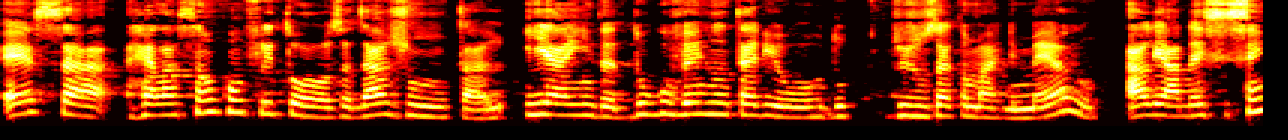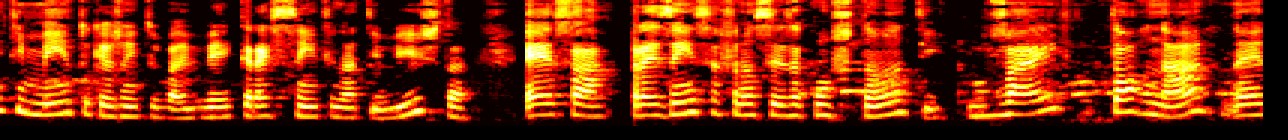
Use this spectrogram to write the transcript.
essa relação conflituosa da junta e ainda do governo anterior, do, do José Tomás de Mello, aliado a esse sentimento que a gente vai ver crescente nativista, essa presença francesa constante vai tornar né,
